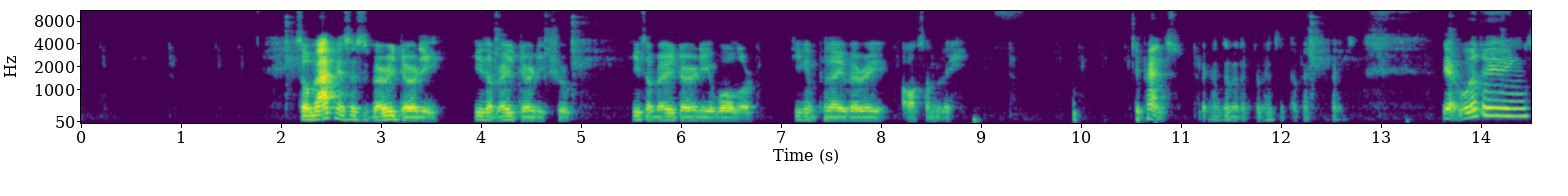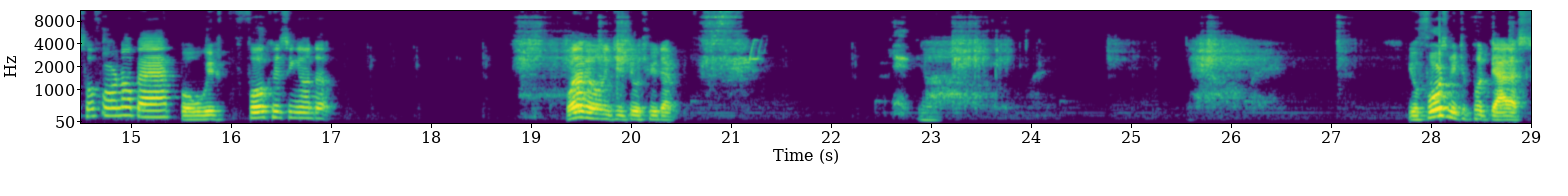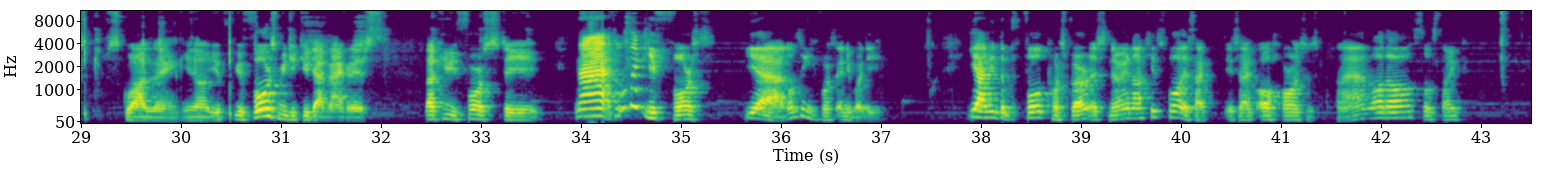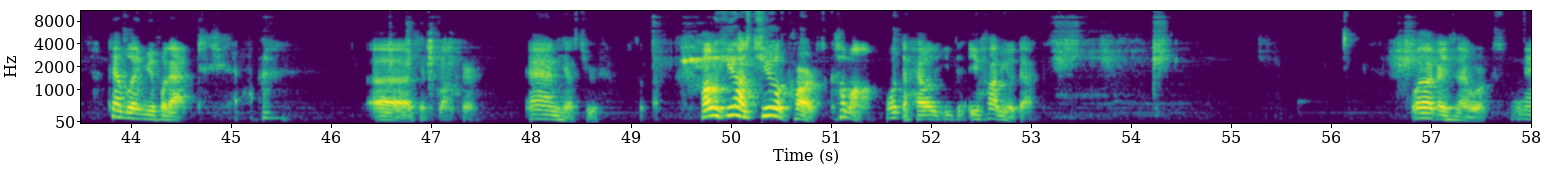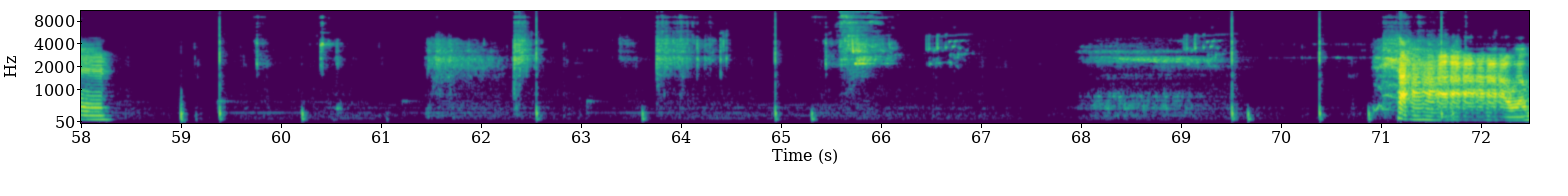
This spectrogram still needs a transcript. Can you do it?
So Magnus is very dirty. He's a very dirty troop. He's a very dirty warlord. He can play very awesomely. Depends. Depends. Depends. Depends. Depends. Yeah, we're doing so far not bad, but we're focusing on the. What am I going to do to them? You forced me to put that as squad thing. You know, you you forced me to do that, Magnus. Like he forced the. Nah, I don't think he forced. Yeah, I don't think he forced anybody. Yeah, I mean the fault Prospero is nearly not his fault. It's like it's like all Horus's plan or all. So it's like can't blame you for that. uh, he has bunker, and he has two. So, how he has two of cards? Come on, what the hell you, you have in your deck? Well, I guess that works. Nah.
